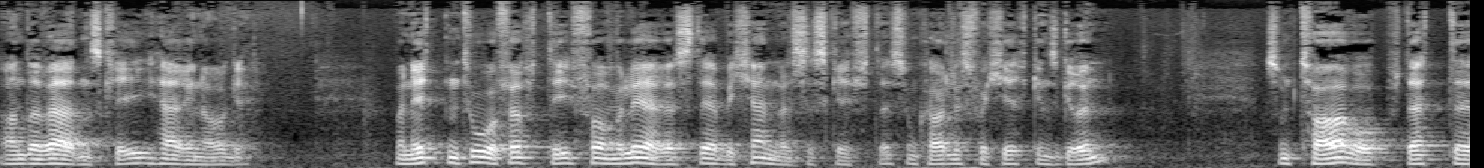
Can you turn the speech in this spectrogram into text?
andre verdenskrig her i Norge. Og 1942 formuleres det bekjennelsesskriftet som kalles for Kirkens grunn, som tar opp dette,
